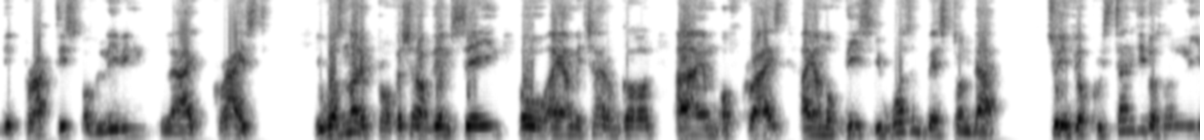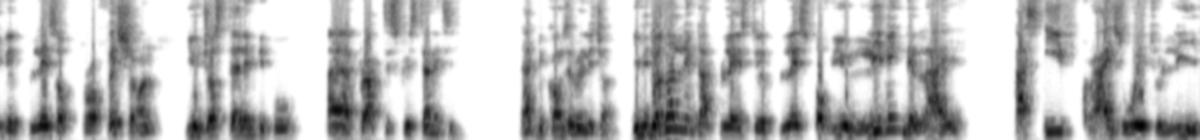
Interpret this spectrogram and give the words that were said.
the practice of living like Christ. It was not a profession of them saying, Oh, I am a child of God. I am of Christ. I am of this. It wasn't based on that. So if your Christianity does not leave a place of profession, you're just telling people, I practice Christianity. That becomes a religion. If it does not leave that place to a place of you living the life as if Christ were to live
